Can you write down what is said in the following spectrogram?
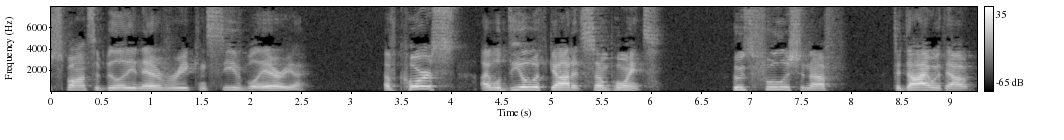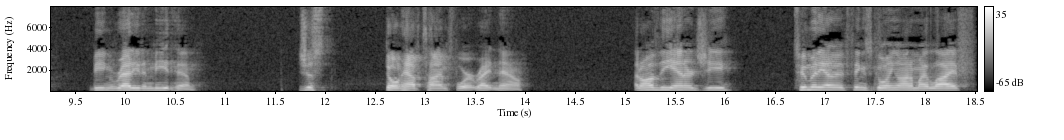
responsibility in every conceivable area. Of course, I will deal with God at some point. Who's foolish enough to die without being ready to meet Him? just don't have time for it right now. I don't have the energy, too many other things going on in my life.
